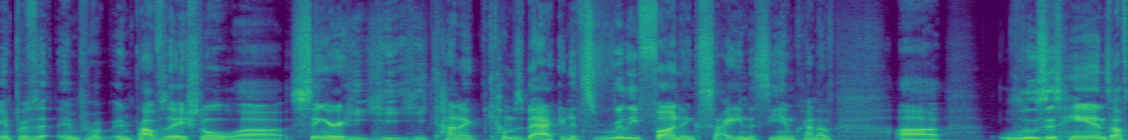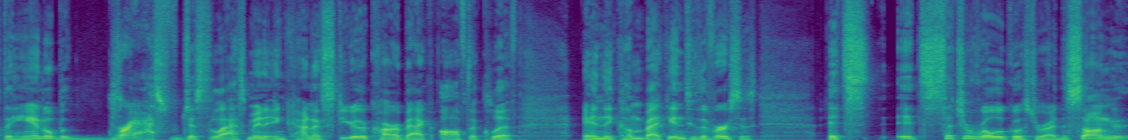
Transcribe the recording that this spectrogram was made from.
improv, improv, improvisational uh singer he he he kind of comes back and it's really fun and exciting to see him kind of uh lose his hands off the handle but grasp just the last minute and kind of steer the car back off the cliff and they come back into the verses it's it's such a roller coaster ride. This song,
